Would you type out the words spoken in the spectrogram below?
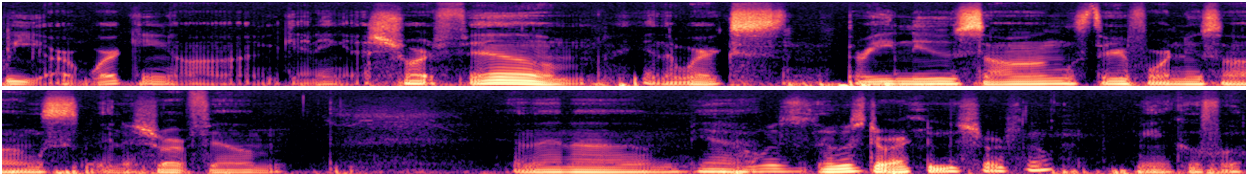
we are working on getting a short film in the works. Three new songs, three or four new songs in a short film, And then um yeah, Who was who was directing the short film? me and Kufu.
